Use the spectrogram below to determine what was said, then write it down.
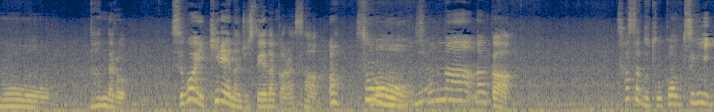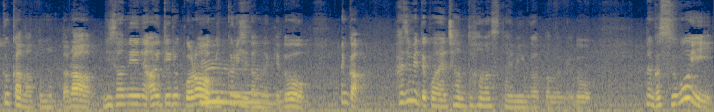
うもうなんだろう。すごい綺麗な女性だからさあそうね。うそんななんかさっさと次行くかなと思ったら23年空いてるからうん。びっくりしてたんだけどなんか初めてこの間ちゃんと話すタイミングがあったんだけどなんかすごい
